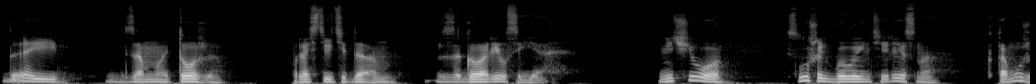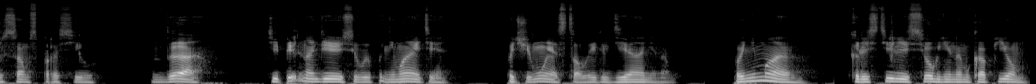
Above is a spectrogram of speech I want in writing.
Да и за мной тоже. Простите, да, заговорился я. Ничего, слушать было интересно. К тому же сам спросил. Да, теперь, надеюсь, вы понимаете, почему я стал иридианином. Понимаю, крестились огненным копьем.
